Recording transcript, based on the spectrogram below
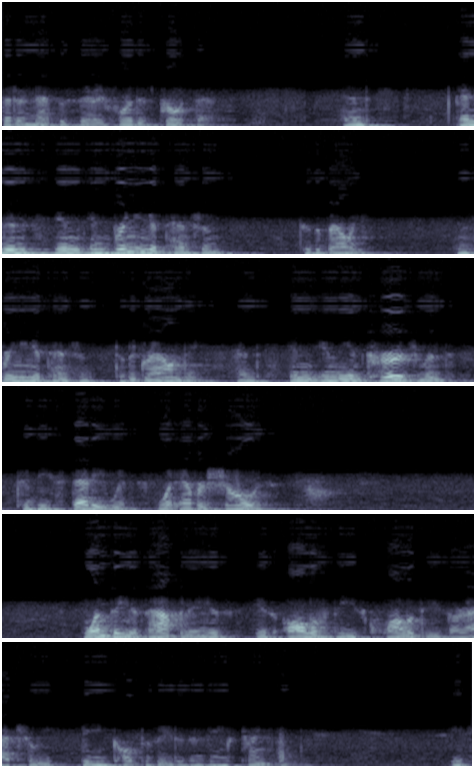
that are necessary for this process. And, and in, in, in bringing attention to the belly, in bringing attention to the grounding, and in, in the encouragement to be steady with whatever shows. One thing that's happening is, is all of these qualities are actually being cultivated and being strengthened. Each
